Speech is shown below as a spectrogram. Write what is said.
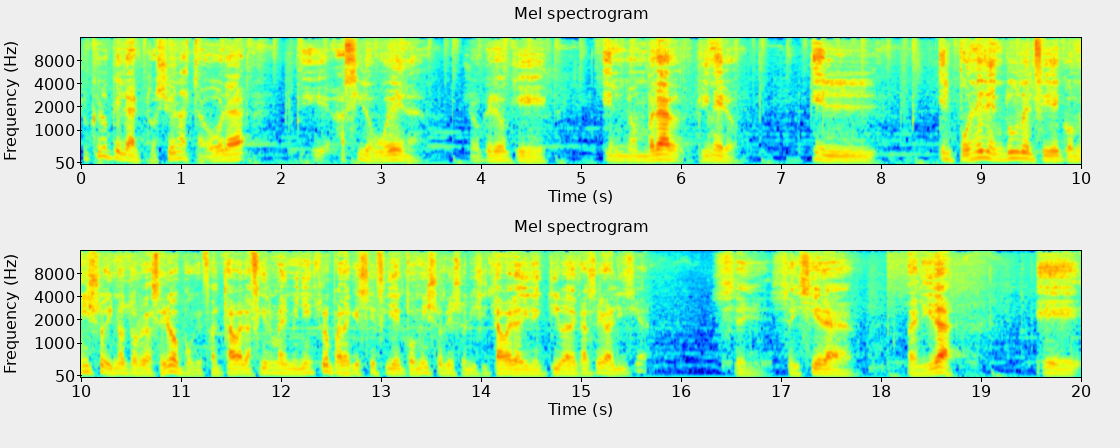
Yo creo que la actuación hasta ahora eh, ha sido buena. Yo creo que el nombrar, primero, el, el poner en duda el fideicomiso y no otorgárselo, porque faltaba la firma del ministro para que ese fideicomiso que solicitaba la directiva de Casa de Galicia se, hiciera realidad. Eh,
